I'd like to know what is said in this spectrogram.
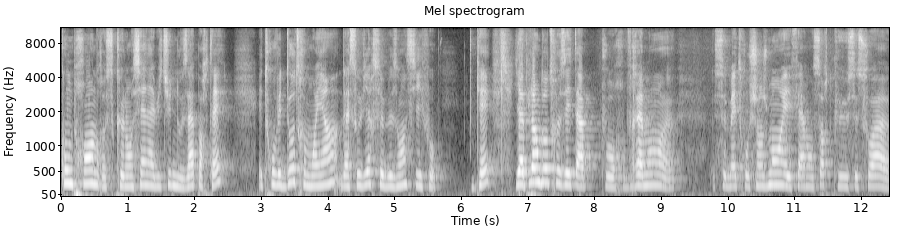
comprendre ce que l'ancienne habitude nous apportait et trouver d'autres moyens d'assouvir ce besoin s'il faut. Il y a plein d'autres étapes pour vraiment euh, se mettre au changement et faire en sorte que ce soit euh,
